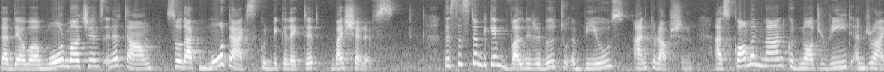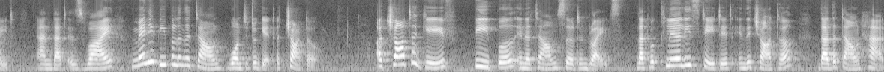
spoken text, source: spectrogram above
that there were more merchants in a town so that more tax could be collected by sheriffs. The system became vulnerable to abuse and corruption as common man could not read and write and that is why many people in the town wanted to get a charter. A charter gave people in a town certain rights that were clearly stated in the charter that the town had.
